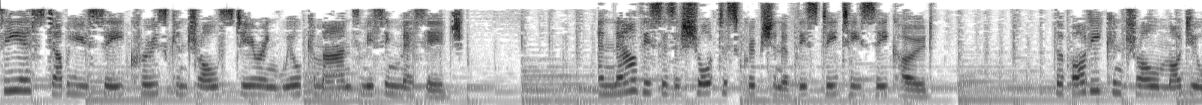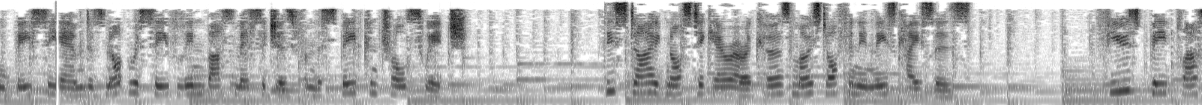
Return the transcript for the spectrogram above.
CSWC Cruise Control Steering Wheel Commands Missing Message. And now this is a short description of this DTC code. The body control module BCM does not receive LIN bus messages from the speed control switch. This diagnostic error occurs most often in these cases. Fused B plus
